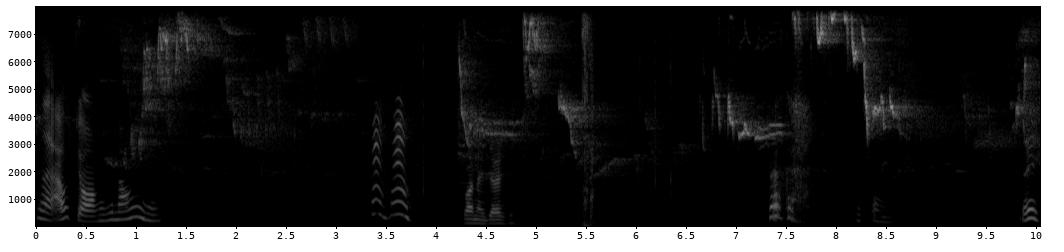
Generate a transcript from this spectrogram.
này áo tròn với nón gì con này chơi chứ. Đi.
